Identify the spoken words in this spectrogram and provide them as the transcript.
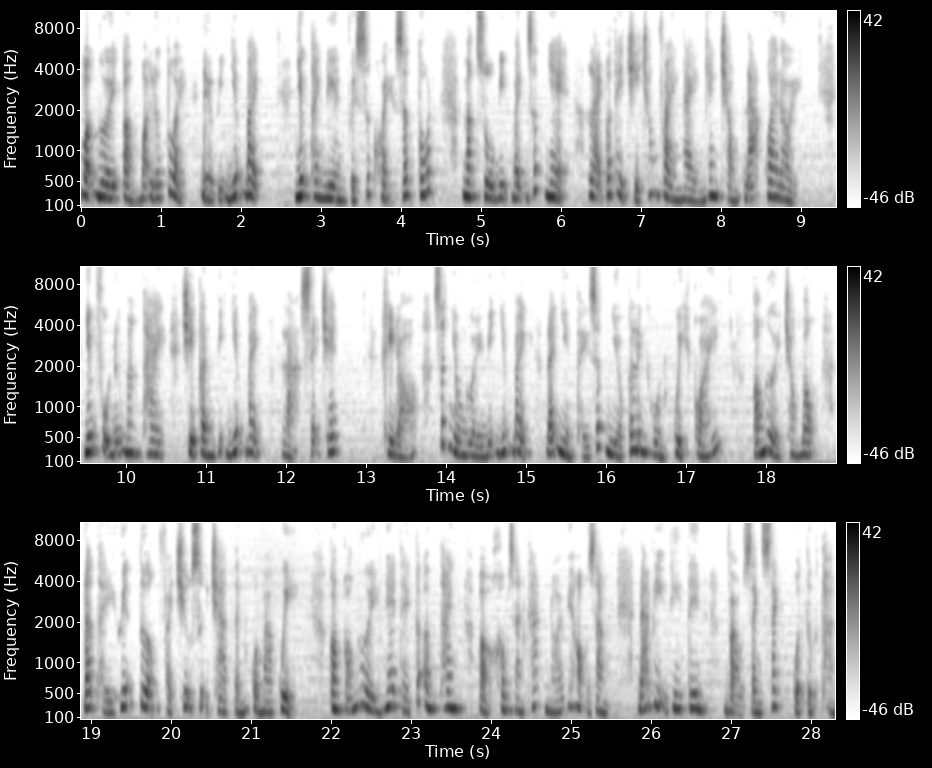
Mọi người ở mọi lứa tuổi đều bị nhiễm bệnh. Những thanh niên với sức khỏe rất tốt, mặc dù bị bệnh rất nhẹ, lại có thể chỉ trong vài ngày nhanh chóng đã qua đời. Những phụ nữ mang thai chỉ cần bị nhiễm bệnh là sẽ chết. Khi đó, rất nhiều người bị nhiễm bệnh đã nhìn thấy rất nhiều các linh hồn quỷ quái. Có người trong mộng đã thấy hiện tượng phải chịu sự tra tấn của ma quỷ. Còn có người nghe thấy các âm thanh ở không gian khác nói với họ rằng đã bị ghi tên vào danh sách của tử thần.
